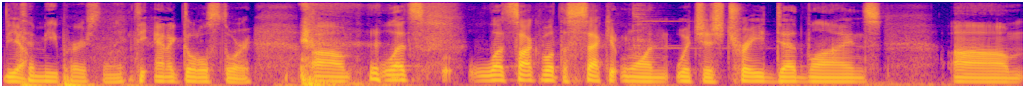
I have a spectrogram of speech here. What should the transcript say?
Yeah. to me personally. the anecdotal story. Um, let's let's talk about the second one, which is trade deadlines. Um,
